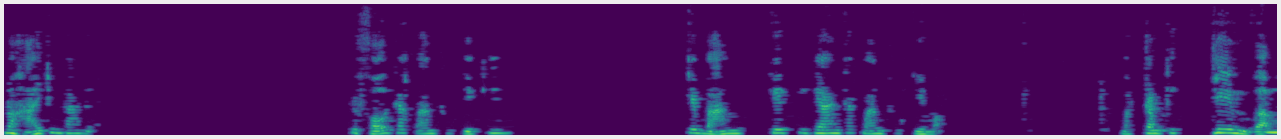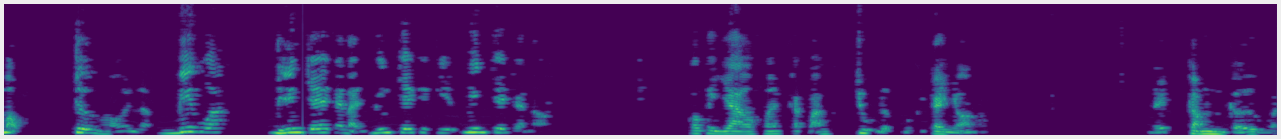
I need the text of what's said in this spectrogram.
nó hại chúng ta được. Cái phổi các bạn thuộc về kim cái bạn cái, cái gan các bạn thuộc về mộc mà trong cái kim và mộc tương hội là biến hóa biến chế cái này biến chế cái kia biến chế cái nọ. Có cái dao phải các bạn chút được một cái cây nhỏ để cầm cự và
